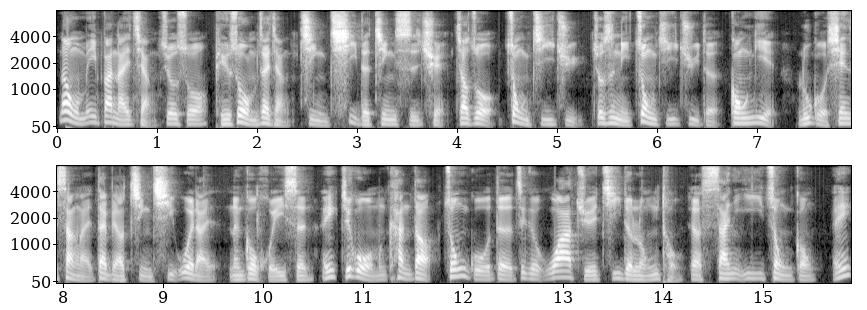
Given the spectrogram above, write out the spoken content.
那我们一般来讲，就是说，比如说我们在讲景气的金丝雀，叫做重机具，就是你重机具的工业。如果先上来，代表景气未来能够回升，哎，结果我们看到中国的这个挖掘机的龙头叫三一重工，哎，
